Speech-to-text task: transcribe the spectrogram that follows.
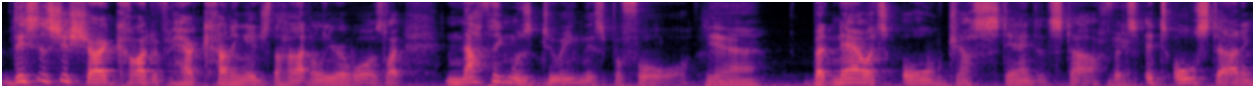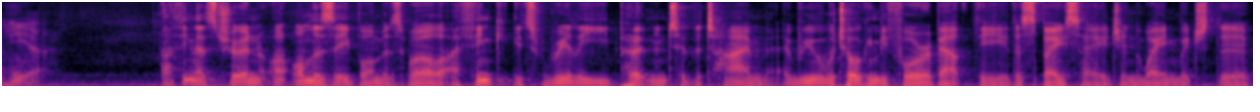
this is just showing kind of how cutting edge the Hartnell era was. Like nothing was doing this before, Yeah. but now it's all just standard stuff. It's it's all starting here. I think that's true. And on on the Z bomb as well, I think it's really pertinent to the time. We were talking before about the, the space age and the way in which the,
